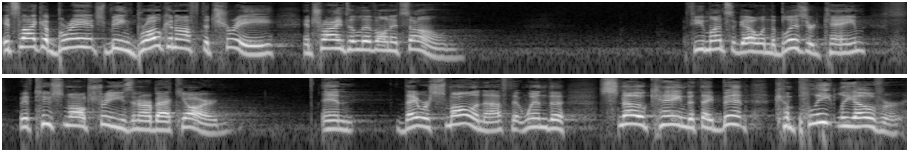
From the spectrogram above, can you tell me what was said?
it's like a branch being broken off the tree and trying to live on its own. A few months ago, when the blizzard came, we have two small trees in our backyard. And they were small enough that when the snow came that they bent completely over.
